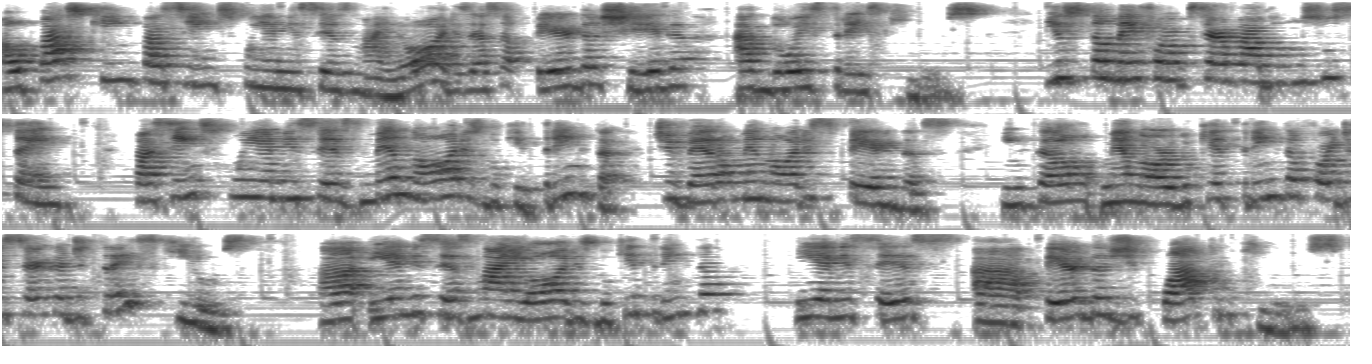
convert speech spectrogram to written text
Ao passo que em pacientes com IMCs maiores, essa perda chega a 2, 3 quilos. Isso também foi observado no SUSTEM. Pacientes com IMCs menores do que 30 tiveram menores perdas. então menor do que 30 foi de cerca de 3 quilos. Uh, IMCs maiores do que 30, IMCs uh, perdas de 4 quilos.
